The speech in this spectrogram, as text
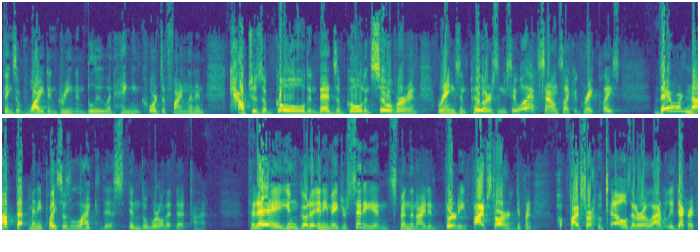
things of white and green and blue and hanging cords of fine linen, couches of gold and beds of gold and silver and rings and pillars. And you say, well, that sounds like a great place. There were not that many places like this in the world at that time. Today, you can go to any major city and spend the night in 30 five star different five star hotels that are elaborately decorated.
